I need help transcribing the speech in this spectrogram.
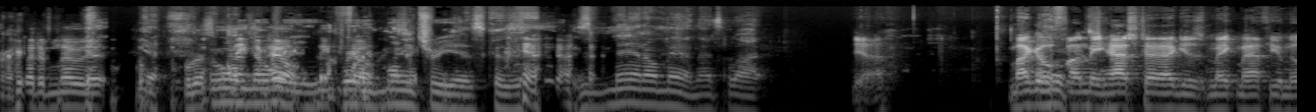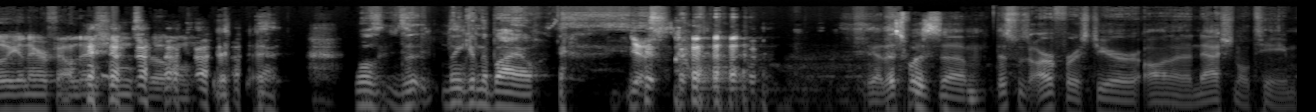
right. let them know that Yeah. Well, this We want to know where, your- where your money tree is because Yeah. man, oh man, that's a lot. Yeah. My GoFundMe hashtag is Make Matthew a Millionaire Foundation. So Well, the link in the bio. yes. Yeah, this was um, this was our first year on a national team,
